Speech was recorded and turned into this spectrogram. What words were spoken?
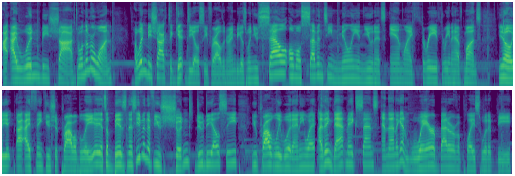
I, I wouldn't be shocked. Well, number one, I wouldn't be shocked to get DLC for Elden Ring because when you sell almost 17 million units in like three, three and a half months, you know, you, I, I, think you should probably, it's a business. Even if you shouldn't do DLC, you probably would anyway. I think that makes sense. And then again, where better of a place would it be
